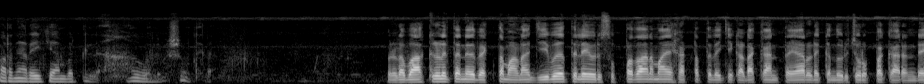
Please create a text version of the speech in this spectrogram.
പറഞ്ഞറിയിക്കാൻ പറ്റില്ല. അതുപോലെ വിഷമത്തില്ല അവരുടെ വാക്കുകളിൽ തന്നെ വ്യക്തമാണ്. ജീവിതത്തിലെ ഒരു സുപ്രധാനമായ ഘട്ടത്തിലേക്ക് കടക്കാൻ തയ്യാറെടുക്കുന്ന ഒരു ചെറുപ്പക്കാരന്റെ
